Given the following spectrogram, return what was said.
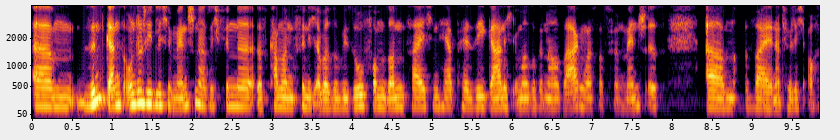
ähm, sind ganz unterschiedliche Menschen. Also ich finde, das kann man, finde ich aber sowieso vom Sonnenzeichen her per se gar nicht immer so genau sagen, was das für ein Mensch ist, ähm, weil natürlich auch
